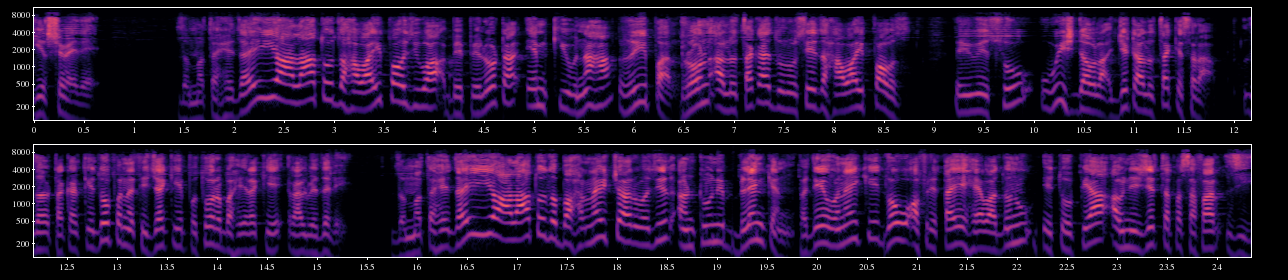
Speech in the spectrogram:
ګیر شوی دی. د متحده ایالاتو د هوایي پوځ یوه بې پیلوټه ایم کیو نهه ریپر ډرون الوتکه د روسیې د هوایي پوځ له یوې سو ویشت ډوله جیټ الوتکې سره د ټکر کیدو په نتیجه کې په توره بحیره کې رالویدلې. د متحده ایالاتو د بهرنیو چارو وزیر انټوني بلینکن په دې اونۍ کې دوو افریقایي هېوادونو ایتوپیا او نیجر ته په سفر ځي.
